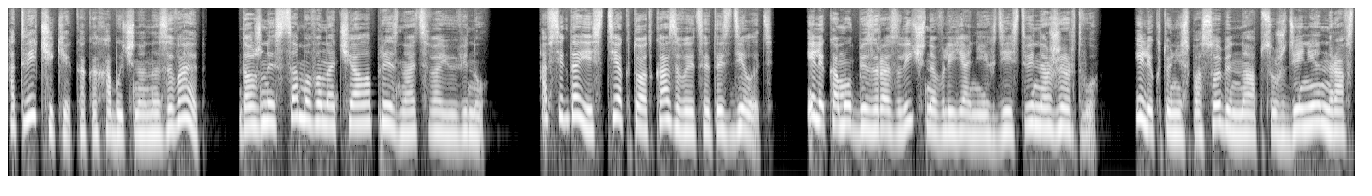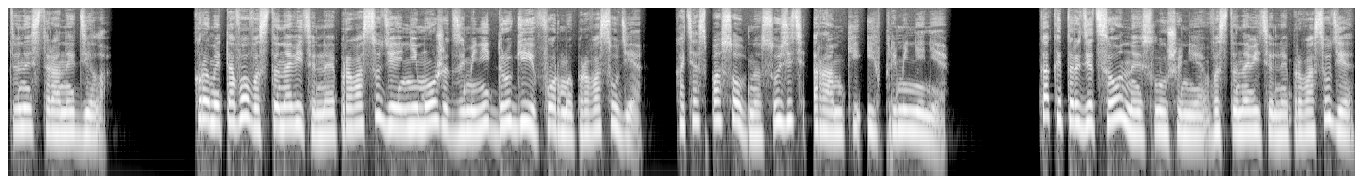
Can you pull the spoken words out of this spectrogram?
Ответчики, как их обычно называют, должны с самого начала признать свою вину. А всегда есть те, кто отказывается это сделать, или кому безразлично влияние их действий на жертву, или кто не способен на обсуждение нравственной стороны дела. Кроме того, восстановительное правосудие не может заменить другие формы правосудия, хотя способна сузить рамки их применения. Как и традиционные слушания, восстановительное правосудие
